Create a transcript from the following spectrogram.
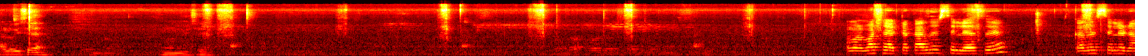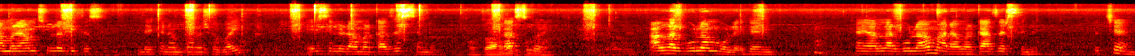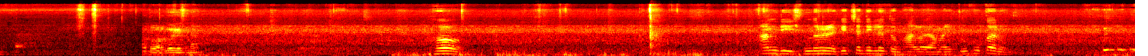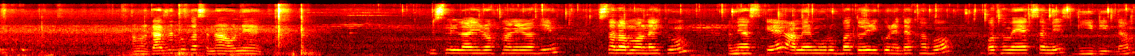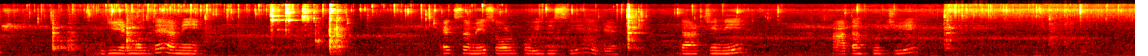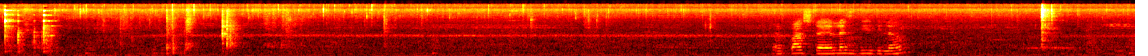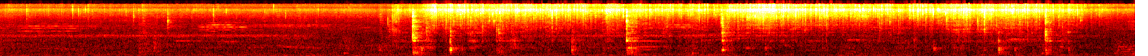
ভালো হয়েছে হুম হয়েছে আমার বাসায় একটা কাজের ছেলে আছে। কাজের ছেলেটা আমার আম চুলা দিতেছে। দেখেন আপনারা সবাই। এই ছেলেটা আমার কাজের ছেলে। কাজ করে। আল্লাহর গোলাম বলে হ্যাঁ। হ্যাঁ আল্লাহর গোলাম আর আমার কাজের ছেলে। বুঝছেন? তোমার গেছে না হ আমদি সুন্দর রেখে ইচ্ছা দিলে তো ভালো আমার একটু উপকার আমার কাজের লোক আছে না অনেক বিসমিল্লাহ রহমান রহিম আসসালামু আলাইকুম আমি আজকে আমের মুরব্বা তৈরি করে দেখাবো। প্রথমে এক চামিচ ঘি দিলাম। ঘিয়ের মধ্যে আমি এক চামিচ অল্পই দিছি এটা দারচিনি আদা কুচি। পাঁচটা এলাচ দিয়ে দিলাম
